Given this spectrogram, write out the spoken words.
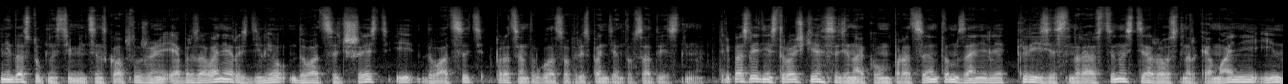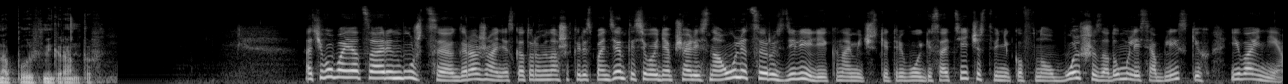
недоступности медицинского обслуживания и образования разделил 26 и 20% голосов респондентов соответственно. Три последние строчки с одинаковым процентом заняли кризис нравственности, рост наркомании и наплыв мигрантов. А чего боятся оренбуржцы? Горожане, с которыми наши корреспонденты сегодня общались на улице, разделили экономические тревоги соотечественников, но больше задумались о близких и войне.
